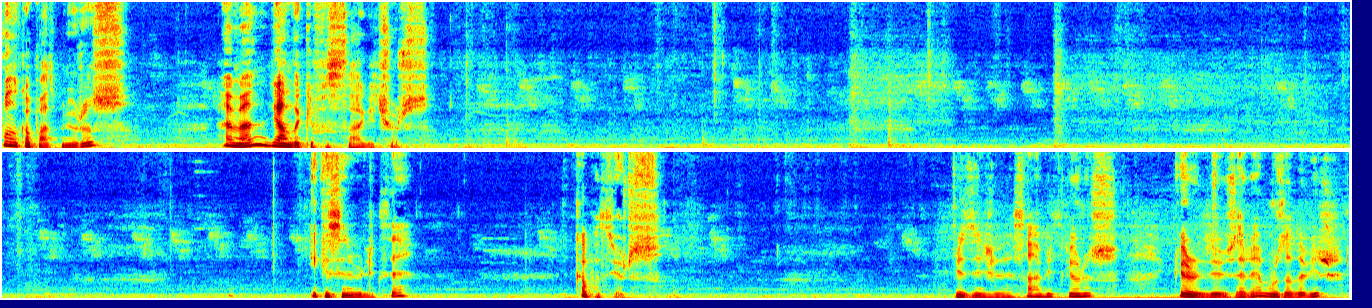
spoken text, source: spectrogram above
Bunu kapatmıyoruz. Hemen yandaki fıstığa geçiyoruz. İkisini birlikte kapatıyoruz. Bir zincirle sabitliyoruz. Görüldüğü üzere burada da bir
